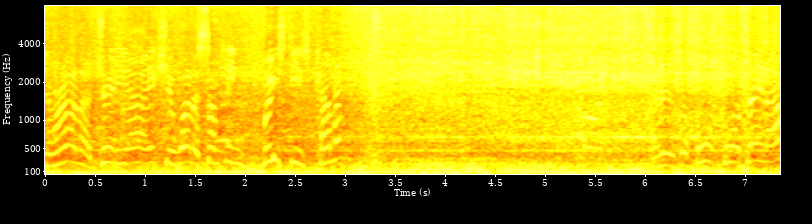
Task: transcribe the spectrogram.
Torana, GTR, actually one or something, beast is coming. And it's the 414R.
